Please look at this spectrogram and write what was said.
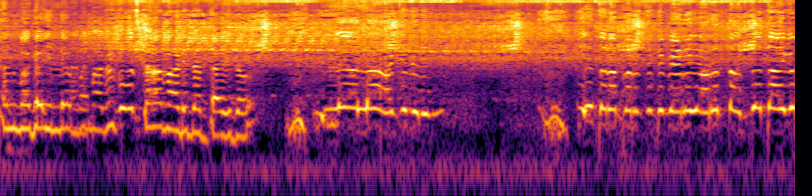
ನನ್ನ ಮಗ ಇಲ್ಲೇ ಮಗಗೋಸ್ಕರ ಮಾಡಿದಂತ ಇದು. ಇಲ್ಲೇ ಅಲ್ಲ ಹಾಕಿದಿರಿ ಈ ತರ ಪರಿಸ್ಥಿತಿ ಬೇರೆ, ಯಾರು ತಂದೆ ತಾಯಿಗೂ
